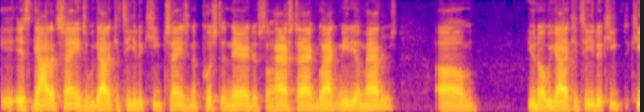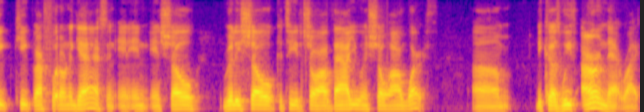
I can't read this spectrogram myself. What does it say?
it's got to change. We got to continue to keep changing and push the narrative. So hashtag Black Media Matters. Um, you know, we got to continue to keep keep keep our foot on the gas and and and show really show continue to show our value and show our worth. Um, because we've earned that right.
